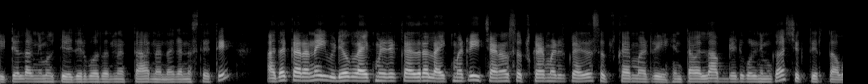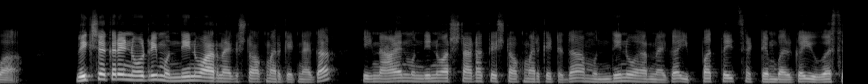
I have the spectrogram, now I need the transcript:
ಡೀಟೇಲ್ದಾಗ ನಿಮಗೆ ತಿಳಿದಿರ್ಬೋದು ಅನ್ನತ್ತ ನನಗೆ ಅನಿಸ್ತೈತಿ. ಅದ ಕಾರಣ ಈ ವಿಡಿಯೋಗೆ ಲೈಕ್ ಮಾಡಿರ್ಕಾದ್ರೆ ಲೈಕ್ ಮಾಡಿರಿ, ಈ ಚಾನಲ್ ಸಬ್ಸ್ಕ್ರೈಬ್ ಮಾಡಿರ್ಕಾದ್ರೆ ಸಬ್ಸ್ಕ್ರೈಬ್ ಮಾಡಿರಿ. ಇಂಥವೆಲ್ಲ ಅಪ್ಡೇಟ್ಗಳು ನಿಮ್ಗೆ ಸಿಗ್ತಿರ್ತಾವ. ವೀಕ್ಷಕರೇ, ನೋಡ್ರಿ ಮುಂದಿನ ವಾರನಾಗ ಸ್ಟಾಕ್ ಮಾರ್ಕೆಟ್ನಾಗ ಈಗ ನಾಳೆ ಮುಂದಿನ ವಾರ ಸ್ಟಾರ್ಟ್ ಆಗ್ತೈತೆ ಸ್ಟಾಕ್ ಮಾರ್ಕೆಟ್ ಅದ. ಆ ಮುಂದಿನ ವಾರನಾಗ ಇಪ್ಪತ್ತೈದು ಸೆಪ್ಟೆಂಬರ್ಗೆ U S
